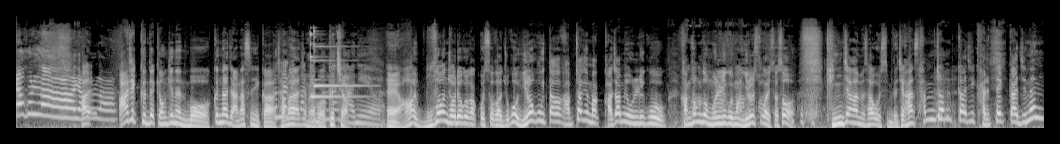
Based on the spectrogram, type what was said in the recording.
야골라, 아, 몰라. 아직 근데 경기는 뭐 끝나지 않았으니까 자만하지 말고 그쵸 아니에요. 예, 아, 무서운 저력을 갖고 있어가지고 이러고 있다가 갑자기 막 가자미 올리고 감성도 몰리고 막 이럴 수가 있어서 긴장하면서 하고 있습니다. 제가 한 3점까지 갈 때까지는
